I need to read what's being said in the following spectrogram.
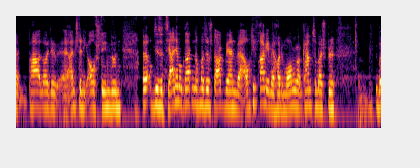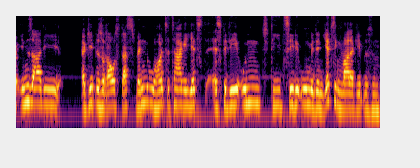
ein paar Leute äh, anständig aufstehen würden. Äh, ob die Sozialdemokraten nochmal so stark wären, wäre auch die Frage. Weil heute Morgen kam zum Beispiel über INSA die Ergebnisse raus, dass wenn du heutzutage jetzt SPD und die CDU mit den jetzigen Wahlergebnissen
